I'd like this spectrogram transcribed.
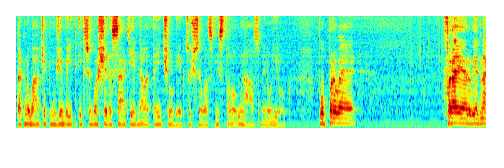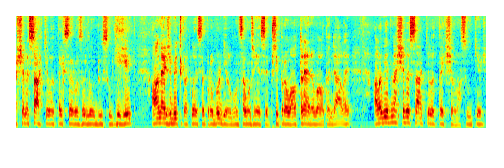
tak nováček může být i třeba 61 letý člověk, což se vlastně stalo u nás minulý rok. Poprvé frajer v 61 letech se rozhodl jdu soutěžit, ale ne, že by to takhle se probrdil. On samozřejmě se připravoval, trénoval a tak dále, ale v 61 letech šel na soutěž,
